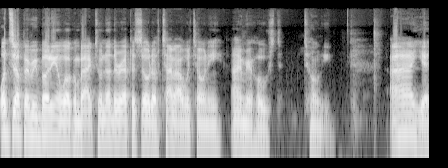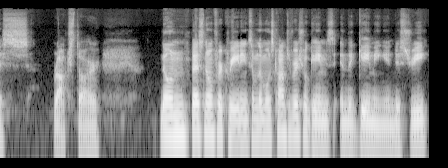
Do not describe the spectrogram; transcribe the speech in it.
What's up, everybody, and welcome back to another episode of Time Out with Tony. I'm your host, Tony. Ah, yes, Rockstar, known best known for creating some of the most controversial games in the gaming industry.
